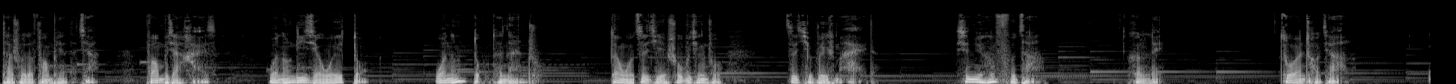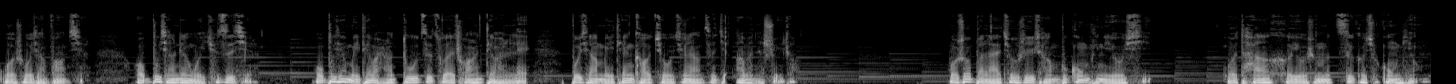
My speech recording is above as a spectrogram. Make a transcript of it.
他说他放不下他家，放不下孩子，我能理解，我也懂，我能懂他难处，但我自己也说不清楚自己为什么爱他，心情很复杂，很累。昨晚吵架了，我说我想放弃了。我不想这样委屈自己了，我不想每天晚上独自坐在床上掉眼泪，不想每天靠酒精让自己安稳的睡着。我说本来就是一场不公平的游戏，我谈何有什么资格去公平呢？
